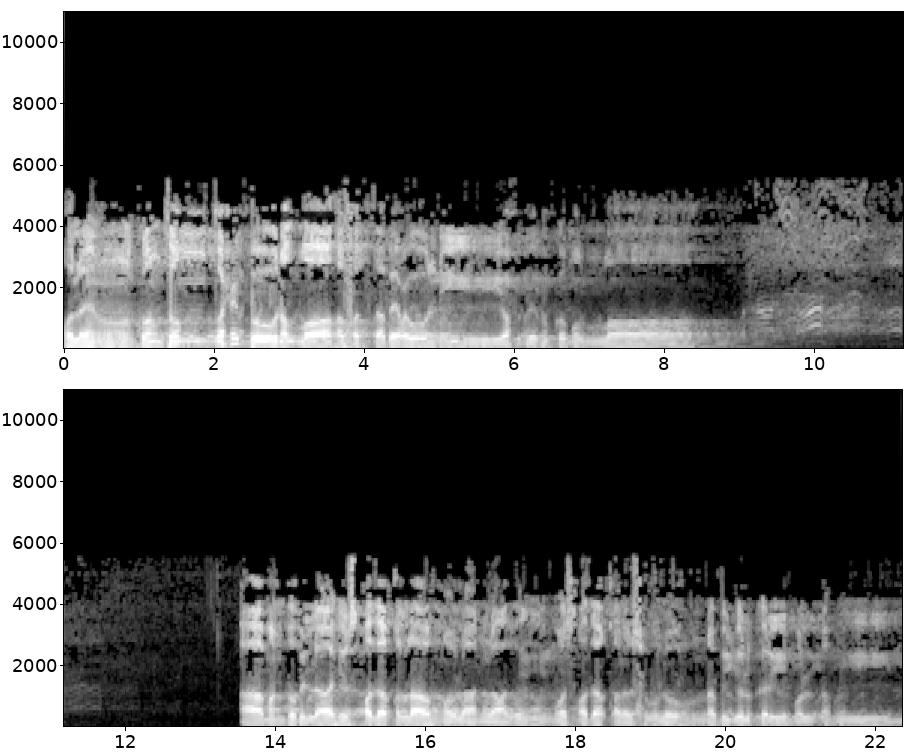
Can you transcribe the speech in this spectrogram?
قل إن كنتم تحبون الله فاتبعوني يحببكم الله آمنت بالله صدق الله مولانا العظيم وصدق رسوله النبي الكريم الأمين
